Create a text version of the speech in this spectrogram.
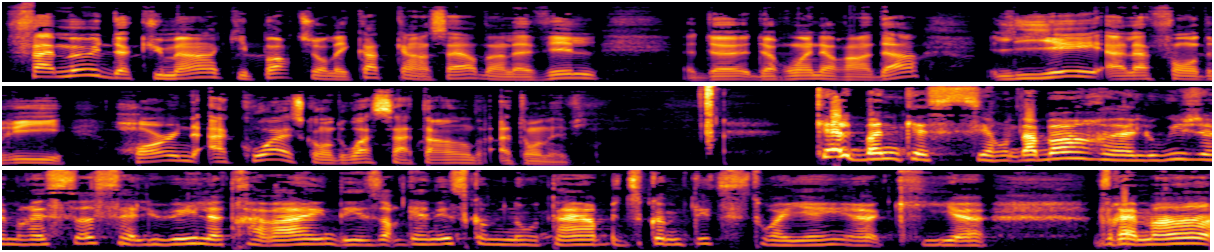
fameux document qui porte sur les cas de cancer dans la ville de, de Rouen-Noranda, lié à la fonderie Horn. À quoi est-ce qu'on doit s'attendre, à ton avis? Quelle bonne question. D'abord, euh, Louis, j'aimerais ça saluer le travail des organismes communautaires puis du comité de citoyens euh, qui euh, vraiment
